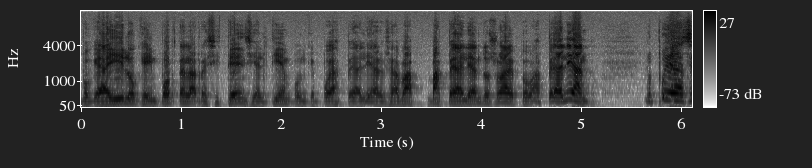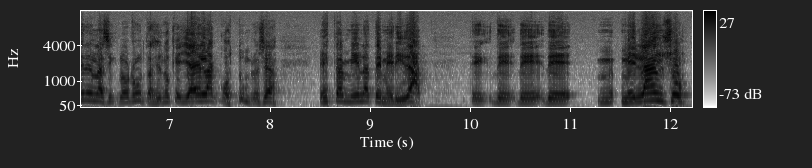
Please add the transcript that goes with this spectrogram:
porque ahí lo que importa es la resistencia, el tiempo en que puedas pedalear. O sea, vas, vas pedaleando suave, pero vas pedaleando. No puedes hacer en la ciclorruta, sino que ya es la costumbre. O sea, es también la temeridad de, me lanzo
